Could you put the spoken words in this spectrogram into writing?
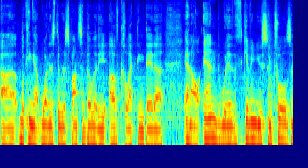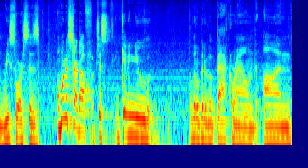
uh, looking at what is the responsibility of collecting data. And I'll end with giving you some tools and resources. I want to start off just giving you a little bit of a background on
